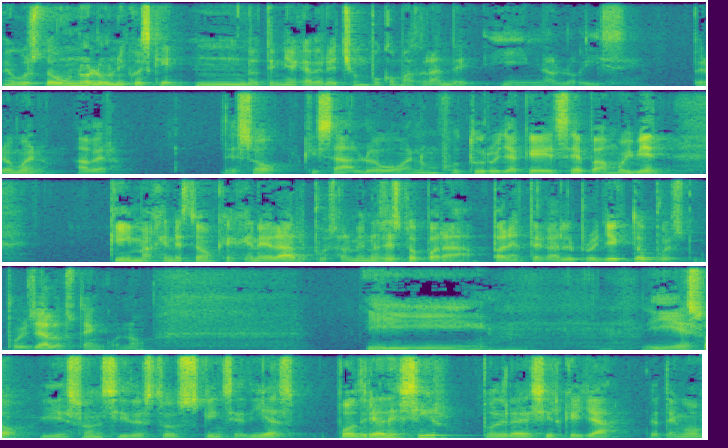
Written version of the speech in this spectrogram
Me gustó uno, lo único es que mm, lo tenía que haber hecho un poco más grande y no lo hice. Pero bueno, a ver, eso quizá luego en un futuro, ya que sepa muy bien qué imágenes tengo que generar, pues al menos esto para, para entregar el proyecto, pues, pues ya los tengo, ¿no? Y, y eso, y eso han sido estos 15 días. Podría decir, podría decir que ya, ya tengo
